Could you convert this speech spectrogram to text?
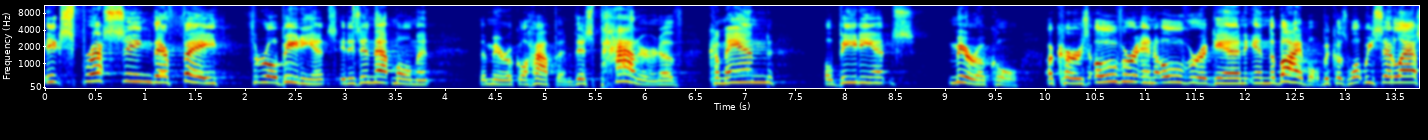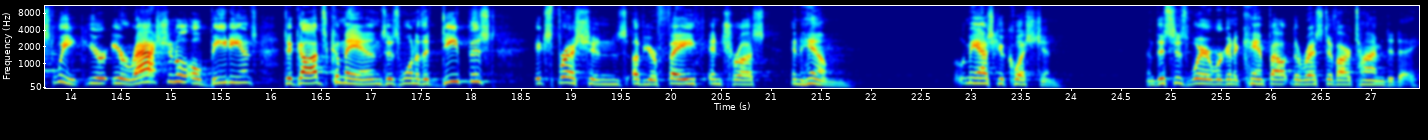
expressing their faith through obedience. It is in that moment the miracle happened. This pattern of command, obedience, miracle occurs over and over again in the Bible because what we said last week, your irrational obedience to God's commands is one of the deepest expressions of your faith and trust in Him. But let me ask you a question. And this is where we're going to camp out the rest of our time today.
